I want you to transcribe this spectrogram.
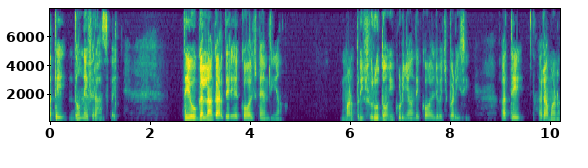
ਅਤੇ ਦੋਨੇ ਫਿਰ ਹੱਸ ਪਏ ਤੇ ਉਹ ਗੱਲਾਂ ਕਰਦੇ ਰਹੇ ਕਾਲਜ ਟਾਈਮ ਦੀਆਂ। ਮਨਪ੍ਰੀਤ ਸ਼ੁਰੂ ਤੋਂ ਹੀ ਕੁੜੀਆਂ ਦੇ ਕਾਲਜ ਵਿੱਚ ਪੜ੍ਹੀ ਸੀ। ਅਤੇ ਰਮਨ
